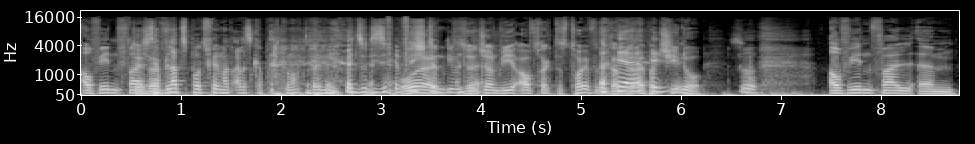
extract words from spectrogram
Auf jeden Fall. Dieser Bloodsport-Film hat alles kaputt gemacht bei mir. Also diese Verpflichtung, die Oh, das wird man. schon wie Auftrag des Teufels dran, Ja. Al Pacino. So. Auf jeden Fall. Ähm,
